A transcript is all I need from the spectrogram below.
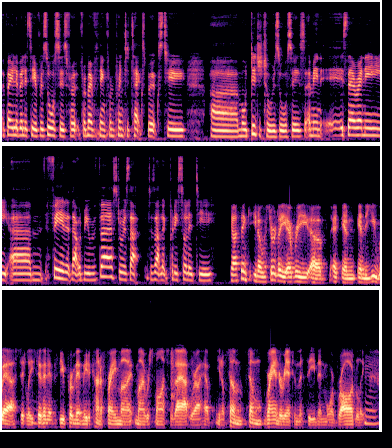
availability of resources for, from everything from printed textbooks to uh, more digital resources. I mean, is there any um, fear that that would be reversed, or is that does that look pretty solid to you? Yeah, I think you know certainly every uh, in in the U.S. at least, even if you permit me to kind of frame my my response to that, where I have you know some some grander intimacy than more broadly. Mm.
